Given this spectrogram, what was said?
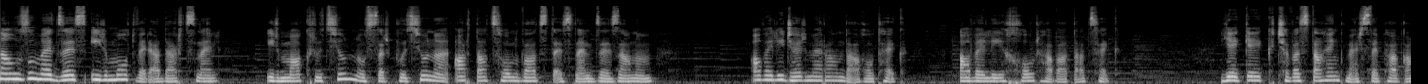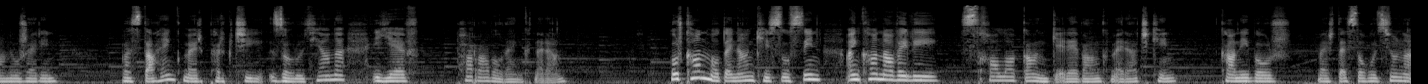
Նա ուզում է ձեզ իր մոտ վերադարձնել իր մաքրությունն ու սրբությունը արտացոլված տեսնել ձեզանում։ Ավելի ջերմեռան դաղոթեք, ավելի խոր հավատացեք։ Եկեք չվստահենք մեր սեփական ուժերին, վստահենք մեր փրկչի զորությանը եւ փառավորենք նրան։ Որքան մոտենանք Հիսուսին, այնքան ավելի սխալական կերևանք մեր աչքին, քանի որ մեր տեսողությունը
